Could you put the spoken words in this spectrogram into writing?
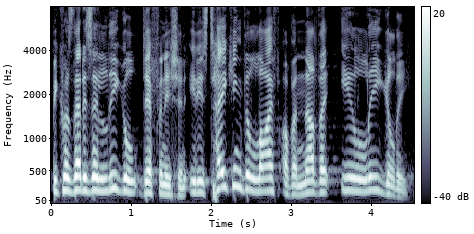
because that is a legal definition. It is taking the life of another illegally.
